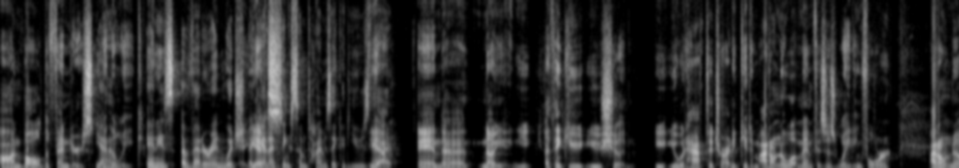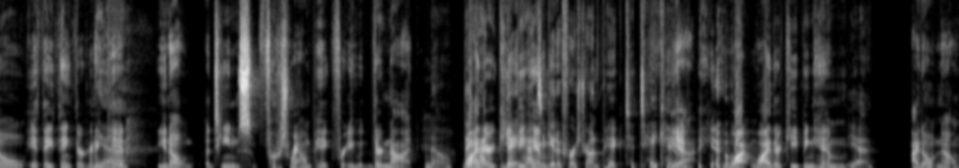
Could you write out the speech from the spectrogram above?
on-ball defenders Yeah. in the league. and he's a veteran, which again, I think sometimes they could use that. Yeah, and uh, no, you, you, I think you you should you, you would have to try to get him. I don't know what Memphis is waiting for. I don't know if they think they're going to Yeah. get, you know, a team's first round pick for they're not. No. Why had, they're keeping They had to get a first round pick to take him. Yeah. you know? Why why they're keeping him, Yeah. I don't know.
